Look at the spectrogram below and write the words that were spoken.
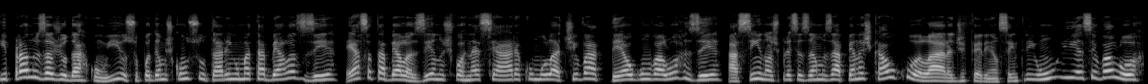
E para nos ajudar com isso, podemos consultar em uma tabela z. Essa tabela z nos fornece a área cumulativa até algum valor z. Assim, nós precisamos apenas calcular a diferença entre 1 e esse valor,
